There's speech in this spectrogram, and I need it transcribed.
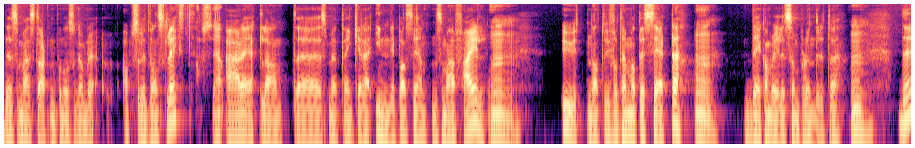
det som er starten på noe som kan bli absolutt vanskeligst. Ja. Er det et eller annet uh, som jeg tenker er inni pasienten som er feil, Mm. uten at vi får tematisert det? Mm. Det kan bli litt sånn plundrete. Mm. Det,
